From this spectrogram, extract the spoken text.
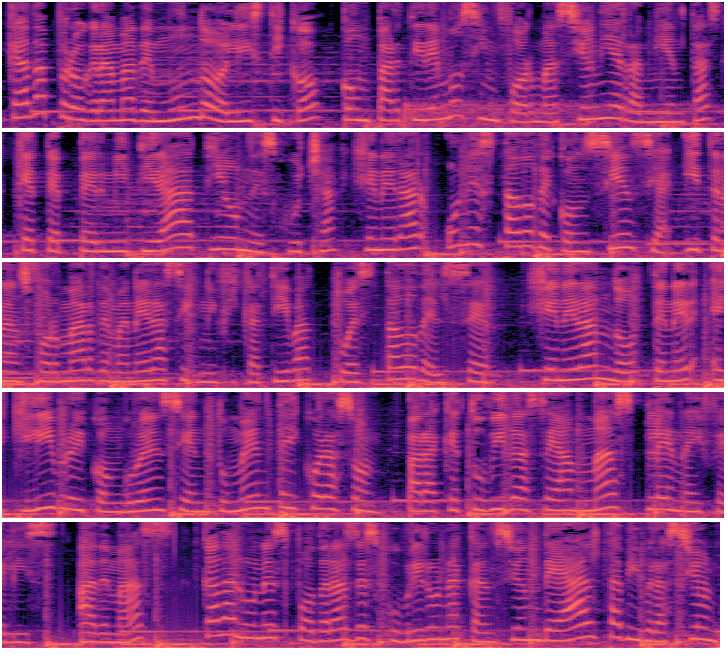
Cada programa de Mundo Holístico compartiremos información y herramientas que te permitirá a ti, Escucha, generar un estado de conciencia y transformar de manera significativa tu estado del ser, generando tener equilibrio y congruencia en tu mente y corazón para que tu vida sea más plena y feliz. Además, cada lunes podrás descubrir una canción de alta vibración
